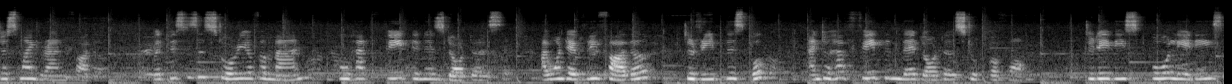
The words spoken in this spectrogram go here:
Just my grandfather. But this is a story of a man who had faith in his daughters. I want every father to read this book and to have faith in their daughters to perform. Today, these four ladies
